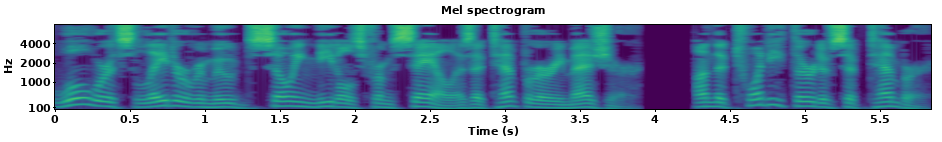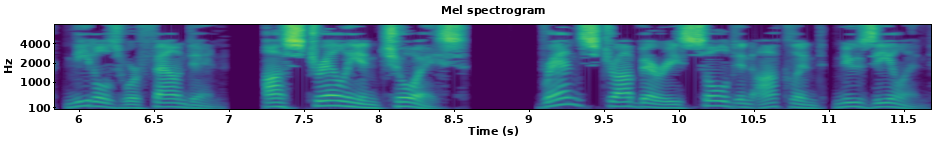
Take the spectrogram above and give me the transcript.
Woolworths later removed sewing needles from sale as a temporary measure. On 23 September, needles were found in «Australian Choice» brand strawberries sold in Auckland, New Zealand.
